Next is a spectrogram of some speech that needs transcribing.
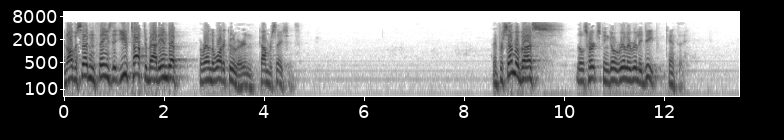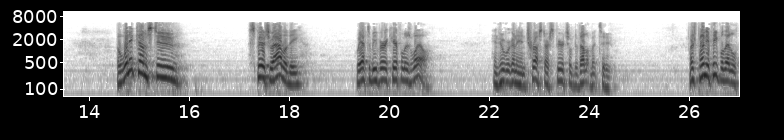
And all of a sudden, things that you've talked about end up around the water cooler in conversations. And for some of us, those hurts can go really, really deep, can't they? But when it comes to spirituality, we have to be very careful as well in who we're going to entrust our spiritual development to. There's plenty of people that'll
